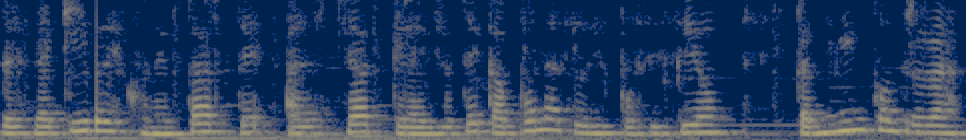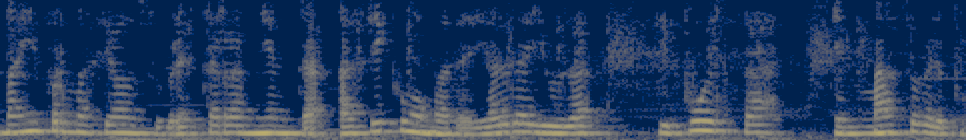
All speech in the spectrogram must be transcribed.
desde aquí puedes conectarte al chat que la biblioteca pone a tu disposición. También encontrarás más información sobre esta herramienta, así como material de ayuda si pulsas en más sobre .q.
